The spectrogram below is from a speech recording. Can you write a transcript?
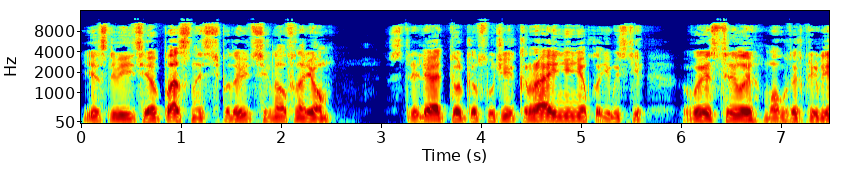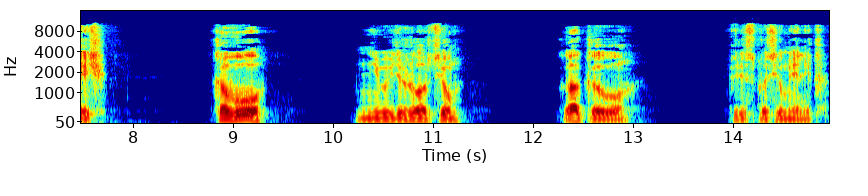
Если видите опасность, подаете сигнал фонарем. Стрелять только в случае крайней необходимости. Выстрелы могут их привлечь. Кого? не выдержал Артем. Как кого? переспросил мельник.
